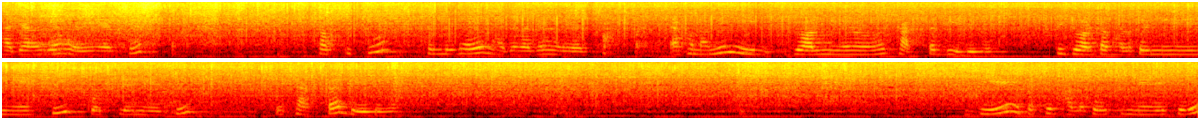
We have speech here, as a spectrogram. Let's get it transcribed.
ভাজা ভাজা হয়ে গেছে। সব কিছু সুন্দরভাবে ভাজা ভাজা হয়ে গেছে। এখন আমি জল মিলানো শাকটা দিয়ে দেবো। একটু জলটা ভালো করে নিয়ে নিয়েছি কচলে নিয়েছি এই শাকটা দিয়ে দেবো। দিয়ে এটাকে ভালো করে একটু নেড়ে চেড়ে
